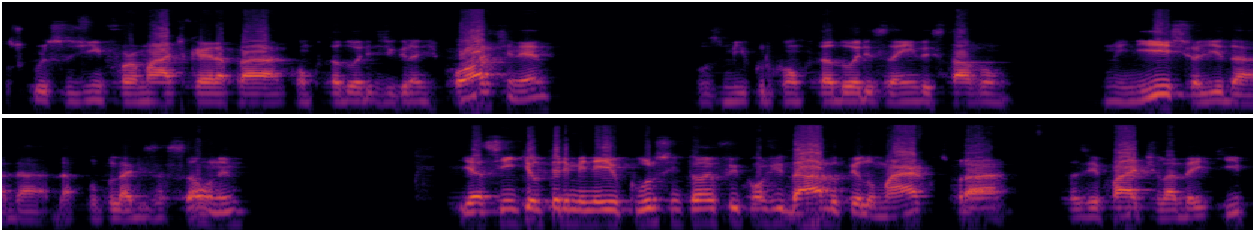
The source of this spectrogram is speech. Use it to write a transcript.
os cursos de informática era para computadores de grande porte, né? Os microcomputadores ainda estavam no início ali da, da, da popularização, né? E assim que eu terminei o curso, então eu fui convidado pelo Marcos para fazer parte lá da equipe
